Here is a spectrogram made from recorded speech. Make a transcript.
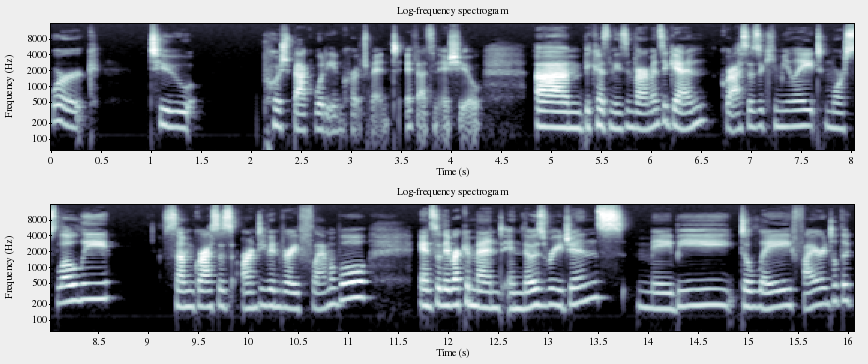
work to push back woody encroachment if that's an issue. Um, because in these environments, again, grasses accumulate more slowly. Some grasses aren't even very flammable. And so they recommend in those regions maybe delay fire until the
